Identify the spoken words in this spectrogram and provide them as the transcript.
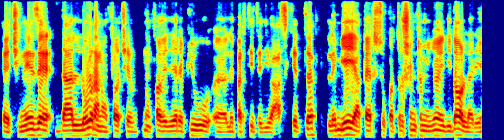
eh, cinese, da allora non, face, non fa vedere più eh, le partite di basket. L'NBA ha perso 400 milioni di dollari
